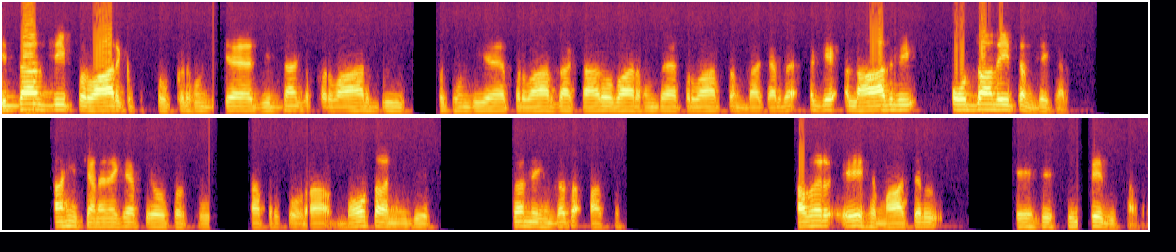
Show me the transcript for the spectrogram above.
ਜਿੱਦਾਂ ਦੀ ਪਰਿਵਾਰਕ ਪਿਛੋਕੜ ਹੁੰਦੀ ਹੈ, ਜਿੱਦਾਂ ਕਿ ਪਰਿਵਾਰ ਦੀ ਕੁਝ ਹੁੰਦੀ ਹੈ, ਪਰਿਵਾਰ ਦਾ ਕਾਰੋਬਾਰ ਹੁੰਦਾ ਹੈ, ਪਰਿਵਾਰ ਧੰਦਾ ਕਰਦਾ ਅੱਗੇ ਔਲਾਦ ਵੀ ਉਦਾਂ ਦੇ ਹੀ ਧੰਦੇ ਕਰਦਾ ਤਾਂ ਹੀ ਸਿਆਣੇ ਨੇ ਕਿਹਾ, ਪਿਓ ਭਰਪੂਰ, ਪੂਤ ਪਰ ਘੋੜਾ ਬਹੁਤਾ ਨਹੀਂ ਜੇ ਤਾਂ ਨਹੀਂ ਹੁੰਦਾ ਤਾਂ ਅੱਤ। ਖਬਰ ਇਹ ਹਿਮਾਚਲ ਦੇਸ਼ ਦੇ ਸੂਬੇ ਦੀ ਖਬਰ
